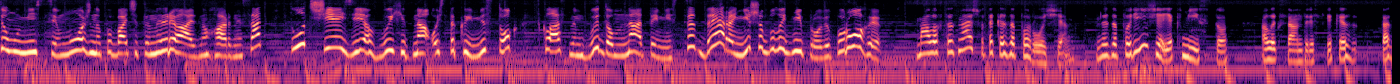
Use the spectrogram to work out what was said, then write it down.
цьому місці можна побачити нереально гарний сад, тут ще є вихід на ось такий місток з класним видом на те місце, де раніше були Дніпрові пороги. Мало хто знає, що таке Запорожжя. Не Запоріжжя як місто Олександрівське, яке так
